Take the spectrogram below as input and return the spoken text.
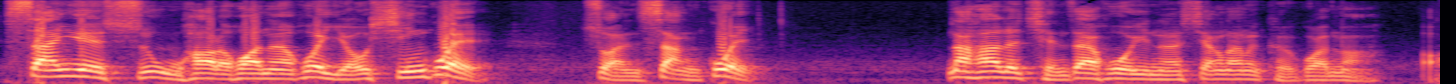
三月十五号的话呢，会由新贵转上柜，那它的潜在获益呢相当的可观嘛。啊，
